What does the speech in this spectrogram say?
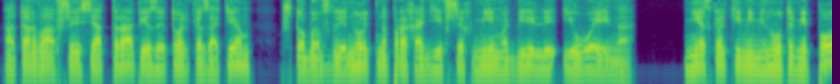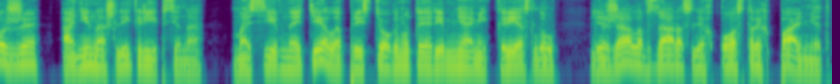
оторвавшиеся от трапезы только за тем, чтобы взглянуть на проходивших мимо Билли и Уэйна. Несколькими минутами позже они нашли Крипсина. Массивное тело, пристегнутое ремнями к креслу, лежало в зарослях острых пальмет,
